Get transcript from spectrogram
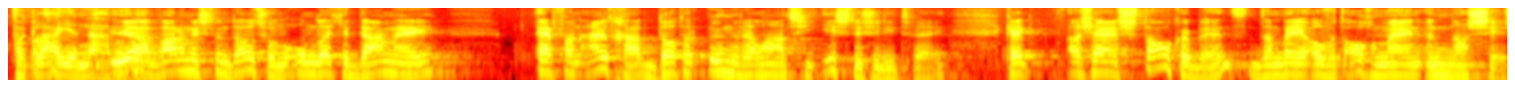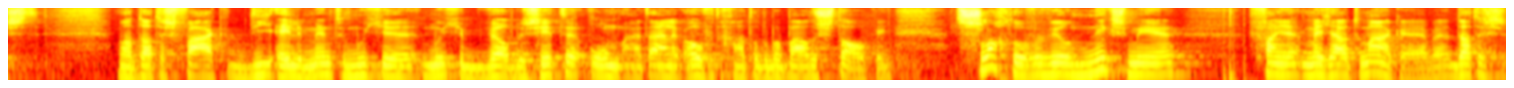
Verklaar je nader. Ja, waarom is het een doodzonde? Omdat je daarmee ervan uitgaat dat er een relatie is tussen die twee. Kijk, als jij een stalker bent, dan ben je over het algemeen een narcist. Want dat is vaak, die elementen moet je, moet je wel bezitten om uiteindelijk over te gaan tot een bepaalde stalking. Het slachtoffer wil niks meer van je, met jou te maken hebben. Dat, is,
